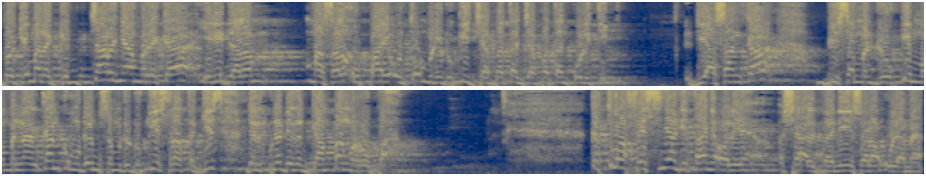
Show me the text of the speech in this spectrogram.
bagaimana gencarnya mereka ini dalam masalah upaya untuk menduduki jabatan-jabatan politik. Dia sangka bisa menduduki, memenangkan, kemudian bisa menduduki strategis dan kemudian dengan gampang merubah. Ketua FES-nya ditanya oleh Syalbani seorang ulama.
